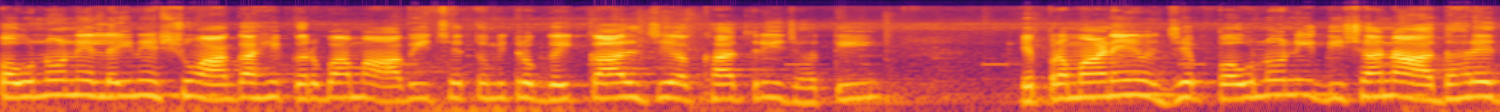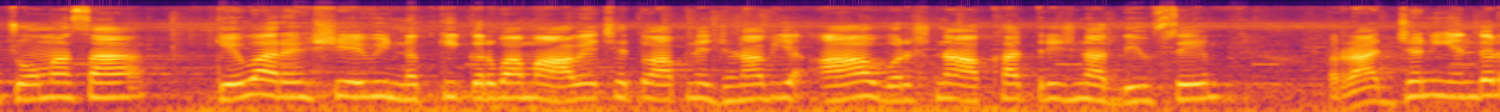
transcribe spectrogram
પવનોને લઈને શું આગાહી કરવામાં આવી છે? તો મિત્રો ગઈકાલ જે અખાત્રીજ હતી એ પ્રમાણે જે પવનોની દિશાના આધારે ચોમાસા કેવા રહેશે એવી નક્કી કરવામાં આવે છે તો આપને જણાવીએ, આ વર્ષના અખાત્રીજના દિવસે રાજ્યની અંદર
